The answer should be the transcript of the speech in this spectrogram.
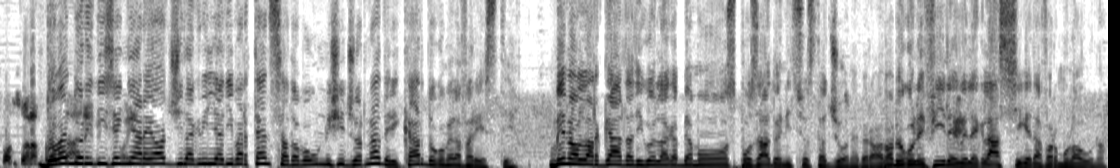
possono affrontare. Dovendo ridisegnare Poi... oggi la griglia di partenza dopo 11 giornate, Riccardo, come la faresti? Meno allargata di quella che abbiamo sposato a inizio stagione, però, proprio con le file, quelle classiche da Formula 1.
